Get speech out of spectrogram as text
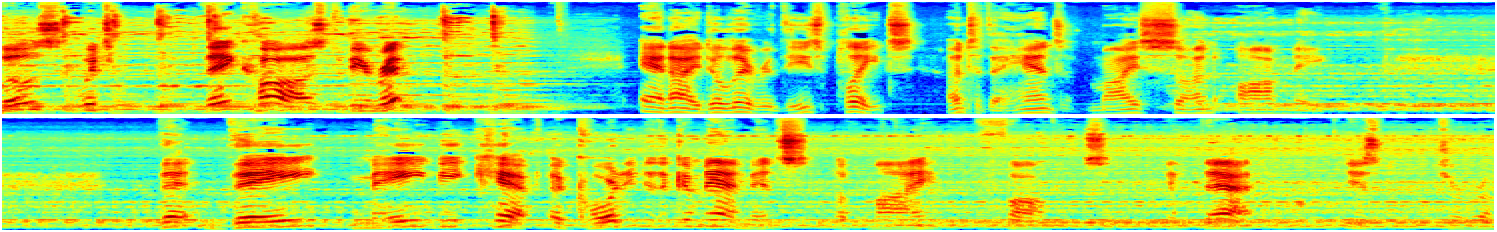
those which they caused to be written. And I delivered these plates unto the hands of my son Omni, that they may be kept according to the commandments of my fathers. And that is Jarom.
